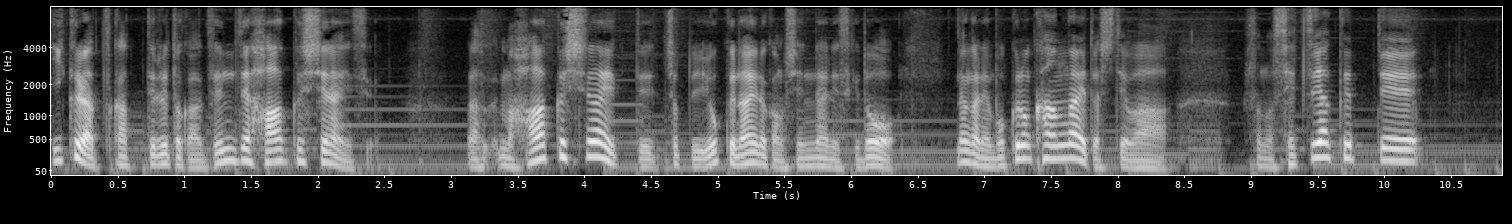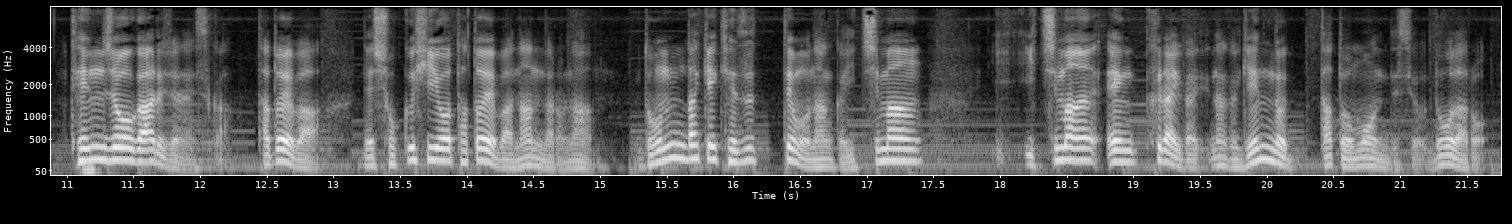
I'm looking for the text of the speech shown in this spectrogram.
いくら使ってるとか全然把握してないんですよ。まあ、把握してないってちょっと良くないのかもしれないですけどなんかね僕の考えとしてはその節約って天井があるじゃないですか。例えば、ね、食費を例えばなんだろうな。どんだけ削ってもなんか1万1万円くらいがなんか限度だと思うんですよ。どうだろう。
